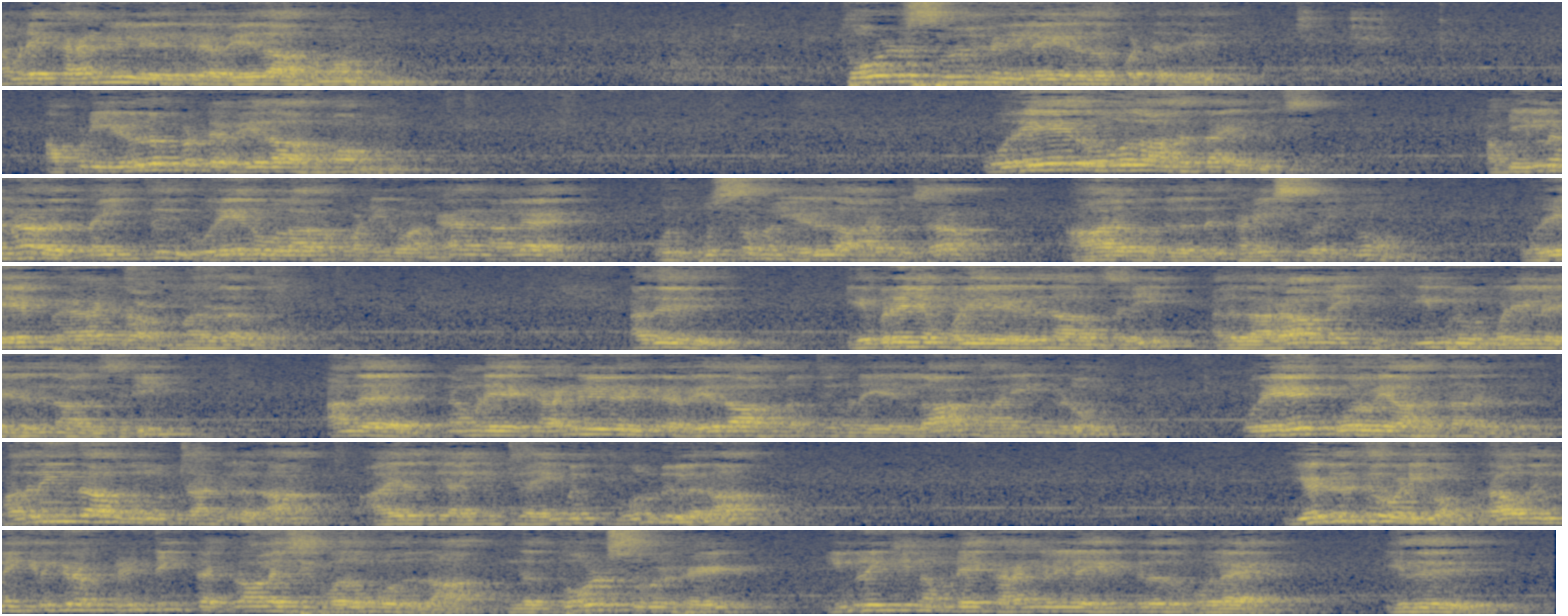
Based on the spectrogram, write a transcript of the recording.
நம்முடைய கரங்களில் இருக்கிற வேதாகமம் தோல் சுருள்களிலே எழுதப்பட்டது. அப்படி எழுதப்பட்ட வேதாகமம் ஒரே ரோலாகத்தான் இருந்துச்சு. அப்படி இல்லைன்னா அதை தைத்து ஒரே ரோலாக பண்ணிடுவாங்க. அதனால ஒரு புஸ்தகம் எழுத ஆரம்பிச்சா ஆரம்பத்துல இருந்து கடைசி வரைக்கும் ஒரே பேராகிராஃப் மாதிரி தான் இருக்கும். அது எபிரேய மொழியில எழுதினாலும் சரி அல்லது அராமைக் ஹீப்ரு மொழியில எழுதினாலும் சரி அந்த நம்முடைய கரங்களில் இருக்கிற வேதாகமத்தினுடைய எல்லா காரியங்களும் ஒரே கோர்வையாகத்தான் இருந்தது. பதினைந்தாவது நூற்றாண்டுல தான் ஆயிரத்தி ஐநூற்றி ஐம்பத்தி ஒன்றுல தான் எழுத்து வடிவம் அதாவது இன்னைக்கு இருக்கிற பிரிண்டிங் டெக்னாலஜி வரும்போது தான் இந்த தோல் சுருள்கள் இன்றைக்கு நம்முடைய கரங்களில் இருக்கிறது போல இது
